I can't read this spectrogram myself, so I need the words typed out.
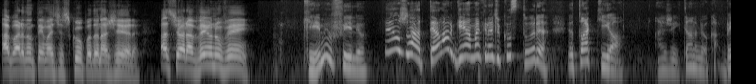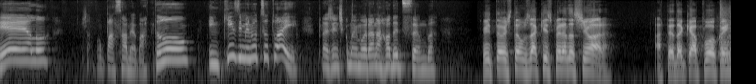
agora não tem mais desculpa, dona Geira. A senhora vem ou não vem? Que, meu filho? Eu já até larguei a máquina de costura. Eu tô aqui, ó, ajeitando meu cabelo, já vou passar meu batom. Em 15 minutos eu tô aí, pra gente comemorar na roda de samba. Então estamos aqui esperando a senhora. Até daqui a pouco, hein?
